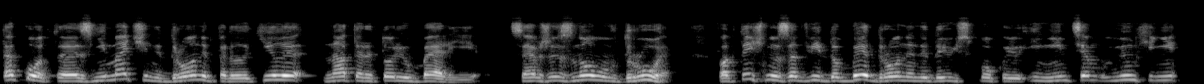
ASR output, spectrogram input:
Так от, е, з Німеччини дрони перелетіли на територію Бельгії. Це вже знову вдруге. Фактично за дві доби дрони не дають спокою і німцям в Мюнхені,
